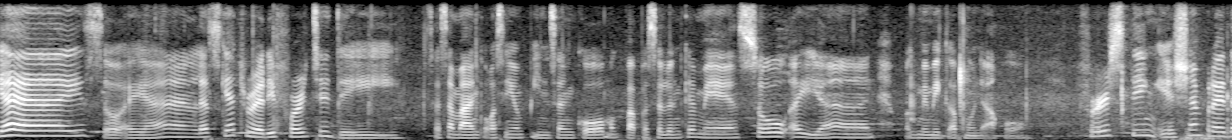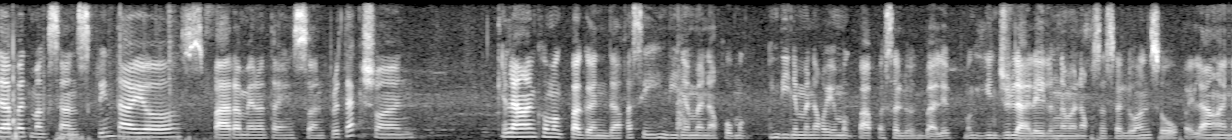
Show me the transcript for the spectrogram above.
guys! So ayan, let's get ready for today. Sasamahan ko kasi yung pinsan ko, magpapasalon kami. So ayan, magme-makeup muna ako. First thing is, syempre dapat mag-sunscreen tayo para meron tayong sun protection. Kailangan ko magpaganda kasi hindi naman ako mag, hindi naman ako yung magpapasalon. Bale, magiging Julalay lang naman ako sa salon. So, kailangan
